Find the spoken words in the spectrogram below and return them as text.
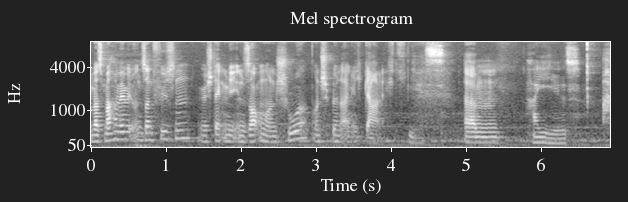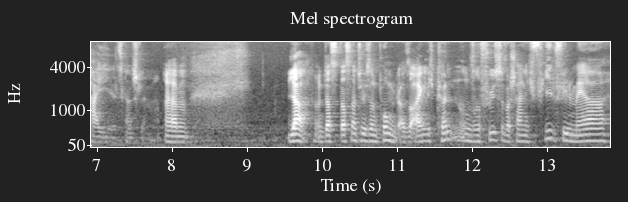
Was machen wir mit unseren Füßen? Wir stecken die in Socken und Schuhe und spüren eigentlich gar nichts. Yes. Ähm, High Heels. High Heels, ganz schlimm. Ähm, ja, und das, das ist natürlich so ein Punkt. Also eigentlich könnten unsere Füße wahrscheinlich viel, viel mehr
